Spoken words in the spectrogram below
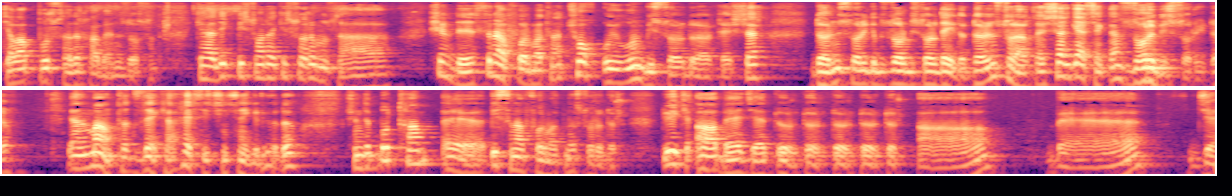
Cevap Bursa'dır haberiniz olsun. Geldik bir sonraki sorumuza. Şimdi sınav formatına çok uygun bir sorudur arkadaşlar. Dördüncü soru gibi zor bir soru değildir. Dördüncü soru arkadaşlar gerçekten zor bir soruydu. Yani mantık, zeka hepsi için içine giriyordu. Şimdi bu tam e, bir sınav formatında sorudur. Diyor ki A, B, C, dur, dur, dur, dur, dur. A, B, C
